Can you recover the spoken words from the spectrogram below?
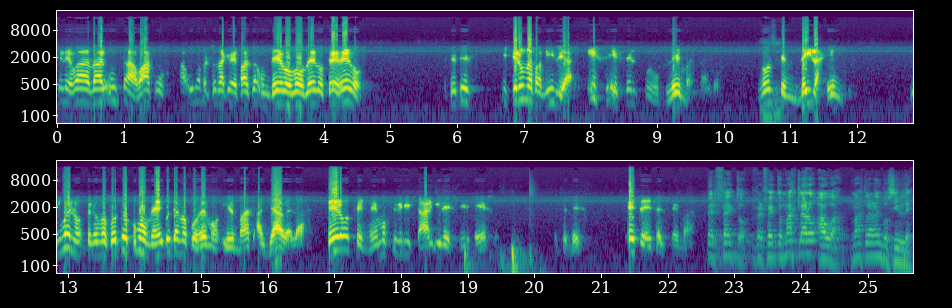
que le va a dar un trabajo a una persona que le pasa un dedo, dos dedos, tres dedos. Y tiene una familia. Ese es el problema, Carlos. No entendéis la gente. Y bueno, pero nosotros como médicos ya no podemos ir más allá, ¿verdad? Pero tenemos que gritar y decir eso. ¿Entendés? Ese es el tema. Perfecto, perfecto. Más claro, agua. Más claro imposible.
